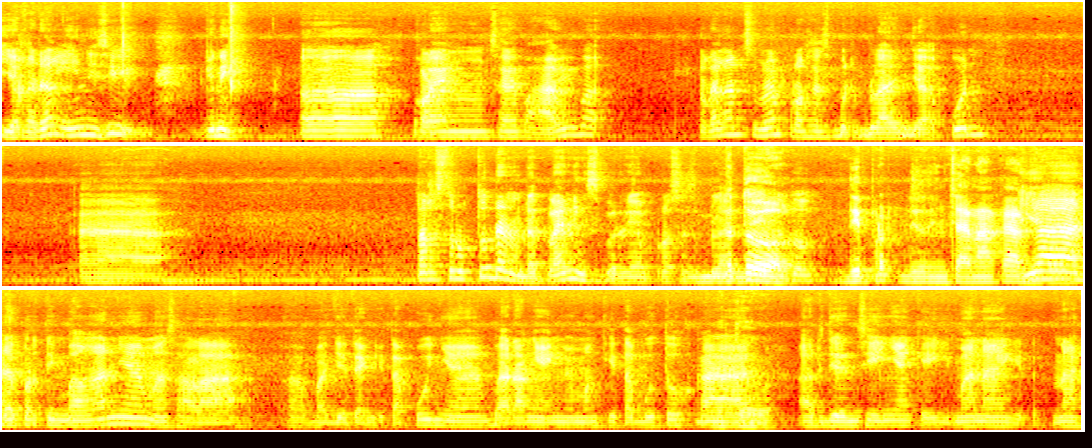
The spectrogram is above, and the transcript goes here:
ya kadang ini sih gini eh kalau yang saya pahami pak kadang kan sebenarnya proses berbelanja pun eh terstruktur dan ada planning sebenarnya proses belanja Betul. itu tuh Diper- direncanakan. Iya, gitu. ada pertimbangannya masalah uh, budget yang kita punya, barang yang memang kita butuhkan, Betul. urgensinya kayak gimana gitu. Nah,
